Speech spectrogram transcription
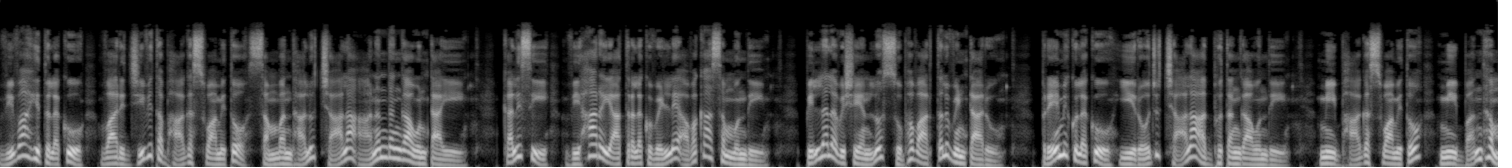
వివాహితులకు వారి జీవిత భాగస్వామితో సంబంధాలు చాలా ఆనందంగా ఉంటాయి. కలిసి విహారయాత్రలకు వెళ్ళే అవకాశం ఉంది. పిల్లల విషయంలో శుభవార్తలు వింటారు. ప్రేమికులకు ఈరోజు చాలా అద్భుతంగా ఉంది. మీ భాగస్వామితో మీ బంధం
